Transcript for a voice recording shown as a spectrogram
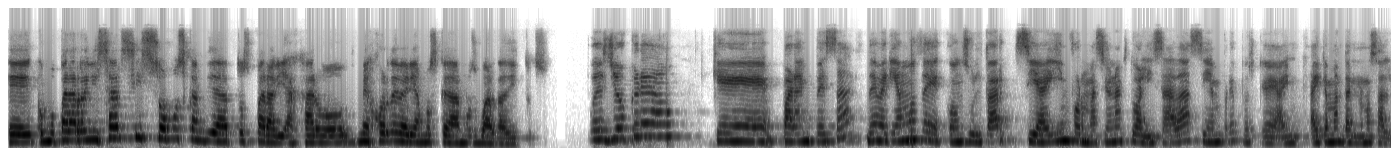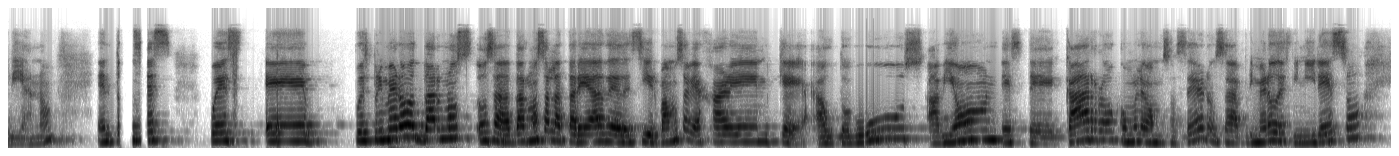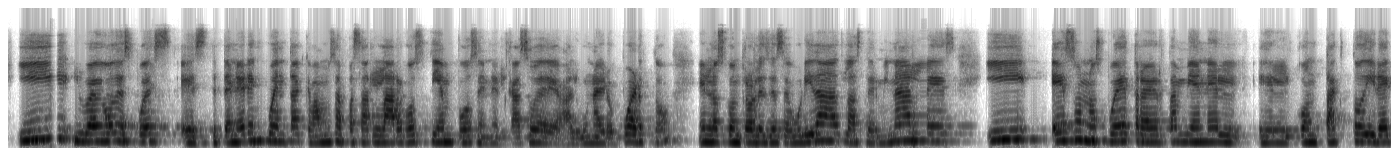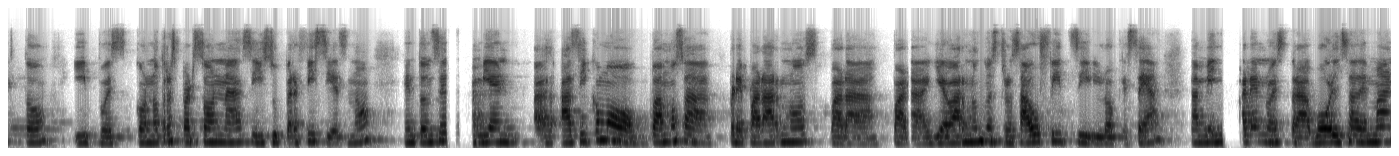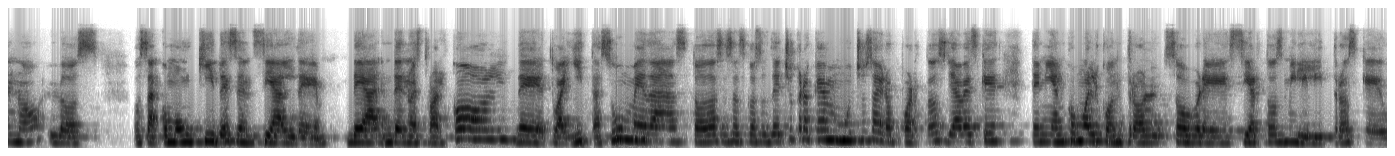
eh, como para revisar si somos candidatos para viajar o mejor deberíamos quedarnos guardaditos? Pues yo creo que para empezar deberíamos de consultar si hay información actualizada siempre, pues que hay, hay que mantenernos al día, ¿no? Entonces, pues, eh, pues primero darnos, o sea, darnos a la tarea de decir, vamos a viajar en qué, autobús, avión, este, carro, ¿cómo le vamos a hacer? O sea, primero definir eso y luego después este, tener en cuenta que vamos a pasar largos tiempos en el caso de algún aeropuerto, en los controles de seguridad, las terminales, y eso nos puede traer también el, el contacto directo y pues con otras personas y superficies, ¿no? Entonces también, así como vamos a prepararnos para, para llevarnos nuestros outfits y lo que sea, también llevar en nuestra bolsa de mano los o sea, como un kit esencial de, de, nuestro alcohol, de toallitas húmedas, todas esas cosas. De hecho, creo que muchos aeropuertos ya ves que tenían como el control sobre ciertos mililitros que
